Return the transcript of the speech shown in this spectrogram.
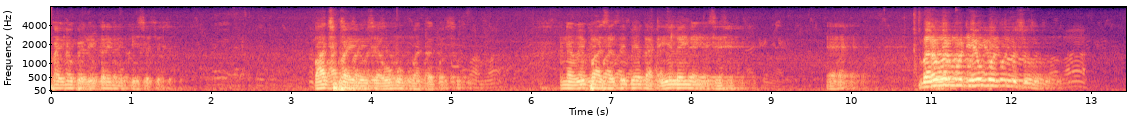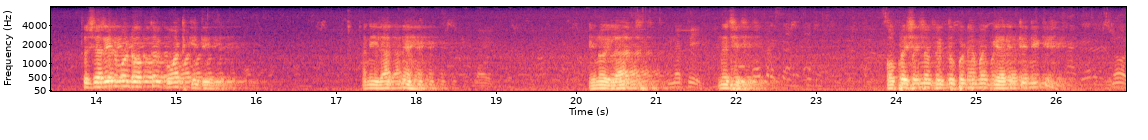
ફાઇલો ભેળી કરીને મૂકી છે. પાંચ ફાઇલો છે અમુક માતા તો અને વિભાસ હતી બે કાઠી લઈ રહી છે? બરોબર હું એવું બોલતો છું. તો શરીરમાં ડોક્ટર ગોઠ કીધી છે. અને ઈલાજ નહીં. એનો ઈલાજ નથી. ઓપરેશન ઓપરેશનનું કીધું પણ એમાં ગેરંટી નહીં કે? નો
